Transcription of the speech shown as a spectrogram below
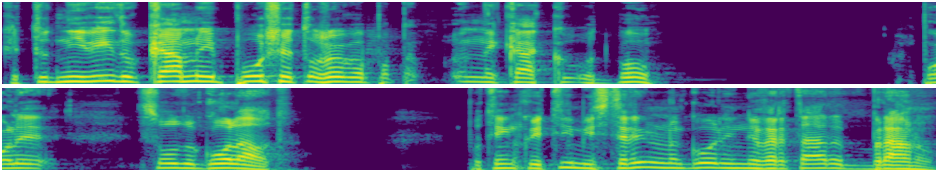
ker tudi ni vedel, kam naj pošlje to žogo, pa nekako odbol. Pole sodo gol out. Potem, ko je Timi streljal na gol in je vrtar branil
